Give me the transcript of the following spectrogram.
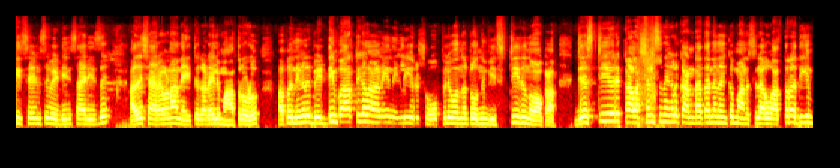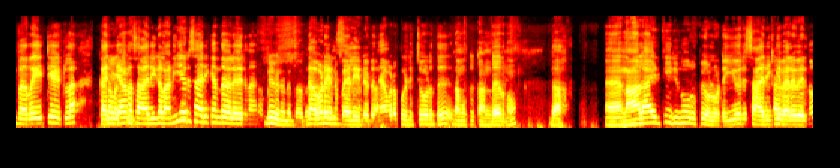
ഡിസൈൻസ് വെഡിങ് സാരീസ് അത് ശരവണ നെയ്ത്ത് കടയിൽ മാത്രമേ ഉള്ളൂ അപ്പൊ നിങ്ങൾ വെഡ്ഡിംഗ് പാർട്ടികളാണെങ്കിൽ നിങ്ങൾ ഈ ഒരു ഷോപ്പിൽ വന്നിട്ട് ഒന്ന് വിസിറ്റ് ചെയ്ത് നോക്കണം. ജസ്റ്റ് ഈ ഒരു കളക്ഷൻസ് നിങ്ങൾ കണ്ടാൽ തന്നെ നിങ്ങൾക്ക് മനസ്സിലാവും. അത്രയധികം വെറൈറ്റി ആയിട്ടുള്ള കല്യാണ സാരികളാണ്. ഈ ഒരു സാരിക്ക് എന്താ വില വരുന്നത്? അവിടെ വിലയുണ്ട് കേട്ടോ. ഞാൻ ഇവിടെ പിടിച്ചു കൊടുത്ത് നമുക്ക് കണ്ടായിരുന്നു ഇതാ നാലായിരത്തി ഇരുന്നൂറ് റുപ്യ ഉള്ളൂ കേട്ടോ. ഈ ഒരു സാരിക്ക് വില വരുന്നു.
